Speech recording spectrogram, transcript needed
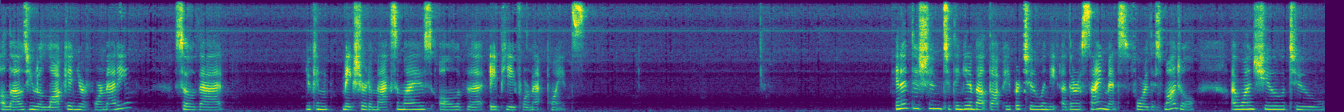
allows you to lock in your formatting so that you can make sure to maximize all of the APA format points. In addition to thinking about Thought Paper 2 and the other assignments for this module, I want you to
